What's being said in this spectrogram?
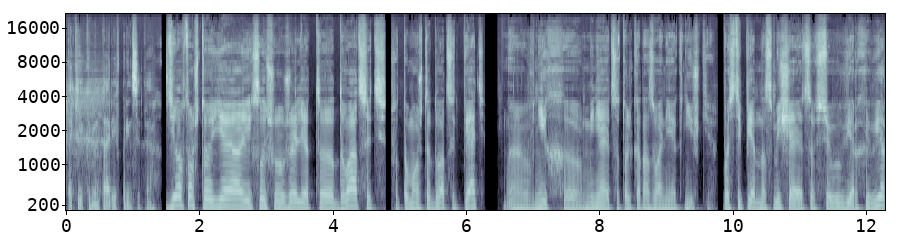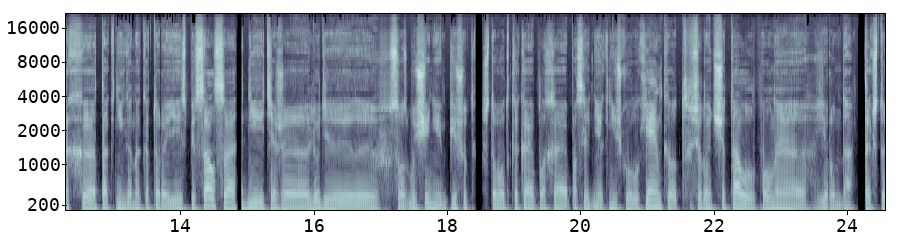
такие комментарии в принципе? Дело в том, что я их слышу уже лет 20, а то, может, и 25. Э, в них э, меняется только название книжки. Постепенно смещается все вверх и вверх. Э, та книга, на которой я исписался, одни и те же люди с возмущением пишут, что вот какая плохая последняя книжка у Лукьяненко, вот всю ночь читал, полная ерунда. Так что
